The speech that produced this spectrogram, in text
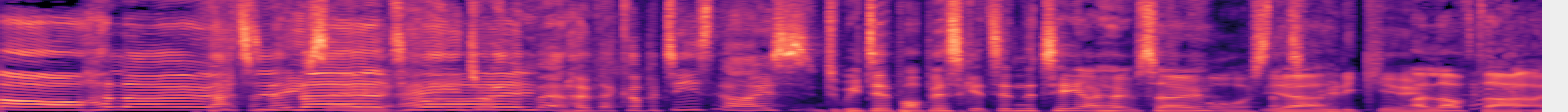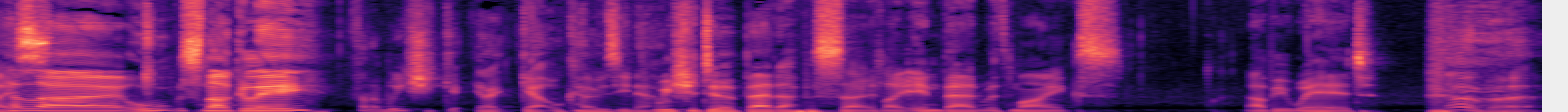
Oh, hello. That's amazing. bed. Hey, enjoy your bed. Hope that cup of tea's nice. Do we dip our biscuits in the tea? I hope so. Of course, that's really cute. I love Hey, that. guys. Hello. Ooh, snuggly. I feel like we should get, like, get all cozy now. We should do a bed episode, like in bed with mics. That'd be weird. no, but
